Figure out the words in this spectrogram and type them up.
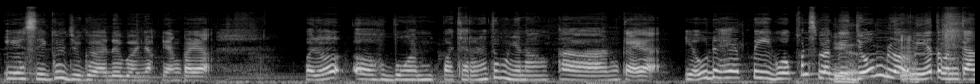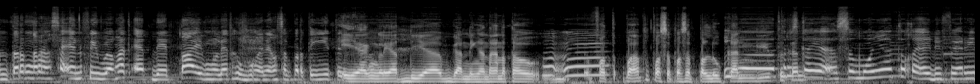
Iya sih gue juga ada banyak yang kayak padahal eh, hubungan pacarannya tuh menyenangkan kayak ya udah happy. Gue pun sebagai Iya. jomblo nih ya teman kantor ngerasa envy banget at that time ngeliat hubungan yang seperti itu. Iya ngelihat dia gandengan tangan atau foto apa pose-pose pelukan Iya, gitu terus kan. kayak semuanya tuh kayak di fairy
